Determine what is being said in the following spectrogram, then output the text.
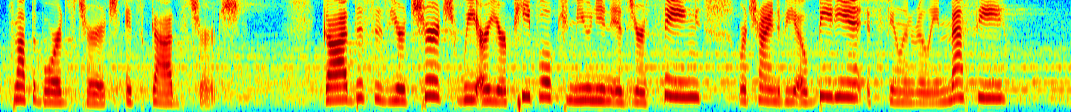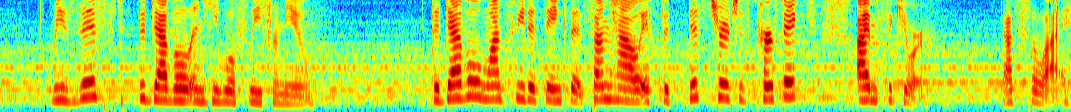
It's not the board's church. It's God's church. God, this is your church. We are your people. Communion is your thing. We're trying to be obedient. It's feeling really messy. Resist the devil, and he will flee from you. The devil wants me to think that somehow, if the, this church is perfect, I'm secure. That's the lie.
